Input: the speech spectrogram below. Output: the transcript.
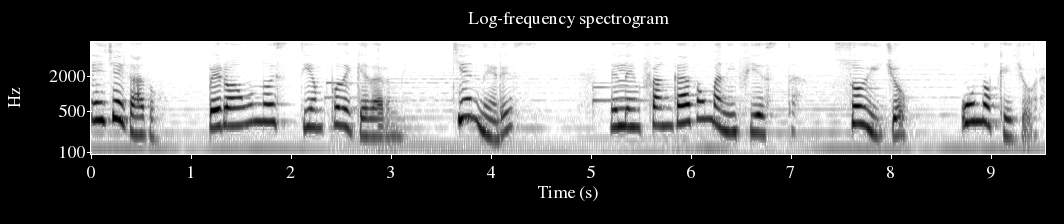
He llegado, pero aún no es tiempo de quedarme. ¿Quién eres? El enfangado manifiesta, soy yo, uno que llora.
